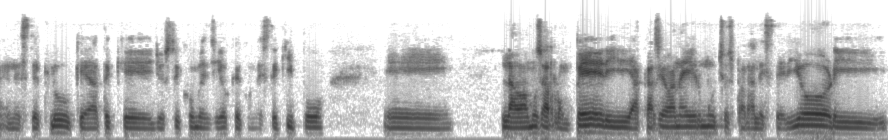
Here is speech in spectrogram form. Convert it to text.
en este club, quédate que yo estoy convencido que con este equipo eh, la vamos a romper y acá se van a ir muchos para el exterior y,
